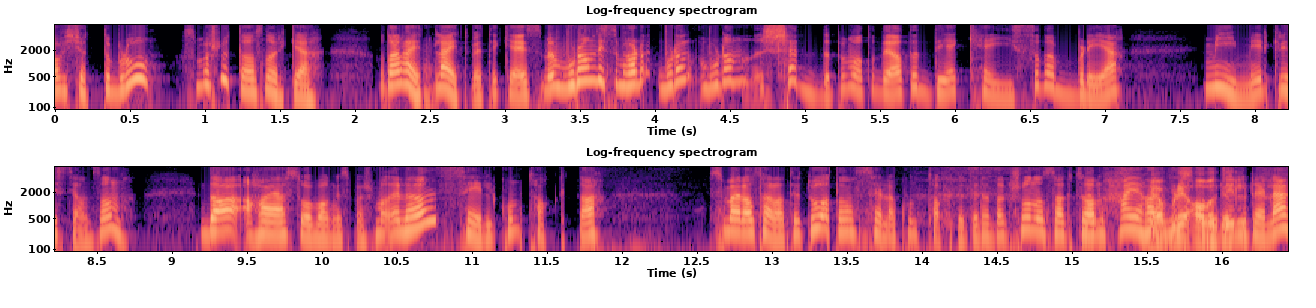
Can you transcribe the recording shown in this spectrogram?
av kjøtt og blod som har slutta å snorke. Og da leit- leiter vi etter case. Men hvordan, liksom har det, hvordan, hvordan skjedde det at det caset da ble Mimir Kristiansson? Da har jeg så mange spørsmål. Eller har han selv kontakta som er alternativ to, at han selv har kontaktet en redaksjon og sagt sånn Hei, jeg har Ja, en historie å fortelle.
